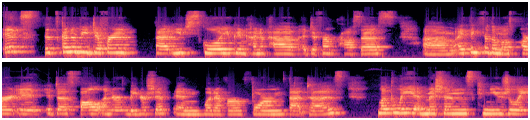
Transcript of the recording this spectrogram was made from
It's it's going to be different at each school. You can kind of have a different process. Um, i think for the most part it, it does fall under leadership in whatever form that does. Luckily admissions can usually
